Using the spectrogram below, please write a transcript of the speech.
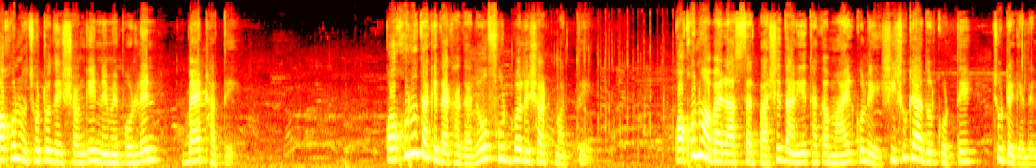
কখনো ছোটদের সঙ্গে নেমে পড়লেন ব্যাট হাতে। কখনো তাকে দেখা গেল ফুটবলে শট মারতে। কখনো আবার রাস্তার পাশে দাঁড়িয়ে থাকা মায়ের কোলে শিশুকে আদর করতে ছুটে গেলেন।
